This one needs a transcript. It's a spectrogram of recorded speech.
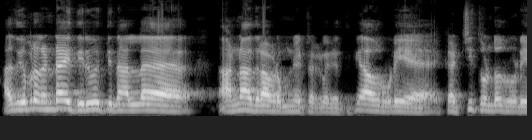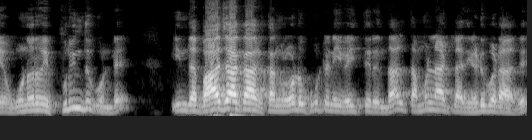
அதுக்கப்புறம் ரெண்டாயிரத்தி இருபத்தி நாலில் அண்ணா திராவிட முன்னேற்ற கழகத்துக்கு அவருடைய கட்சி தொண்டர்களுடைய உணர்வை புரிந்து கொண்டு இந்த பாஜக தங்களோடு கூட்டணி வைத்திருந்தால் தமிழ்நாட்டில் அது எடுபடாது.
